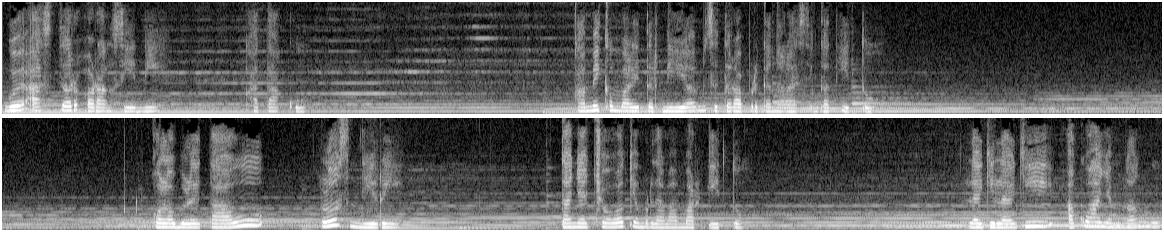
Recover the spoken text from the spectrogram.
Gue Aster orang sini, kataku. Kami kembali terdiam setelah perkenalan singkat itu. Kalau boleh tahu, lo sendiri. Tanya cowok yang bernama Mark itu. Lagi-lagi aku hanya mengangguk.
